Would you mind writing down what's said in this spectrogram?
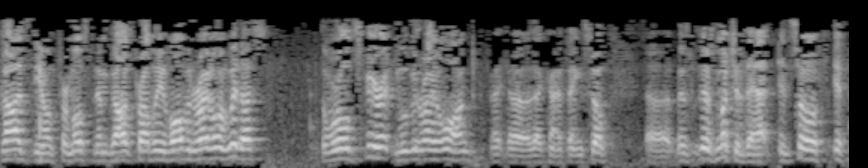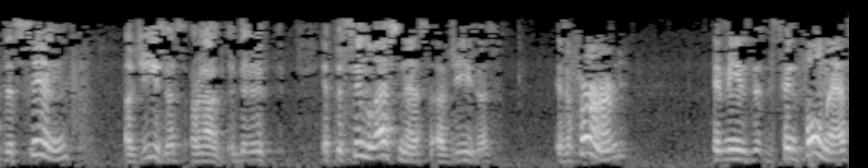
God's, you know, for most of them, God's probably evolving right along with us. The world spirit moving right along, right, uh, that kind of thing. So uh, there's, there's much of that. And so if, if the sin of Jesus, or not, if, if the sinlessness of Jesus is affirmed, it means that the sinfulness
